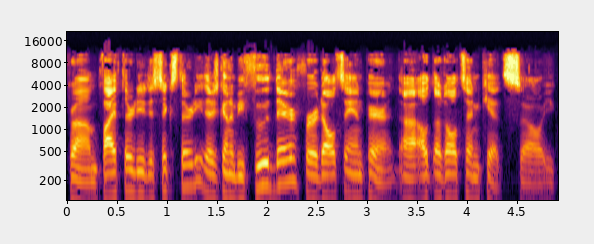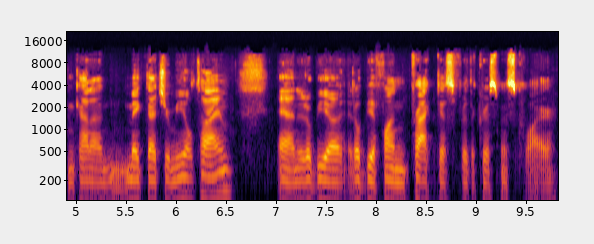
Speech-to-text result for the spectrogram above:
from 5:30 to 6:30. There's going to be food there for adults and parents, uh, adults and kids, so you can kind of make that your meal time, and it'll be a it'll be a fun practice for the Christmas choir.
